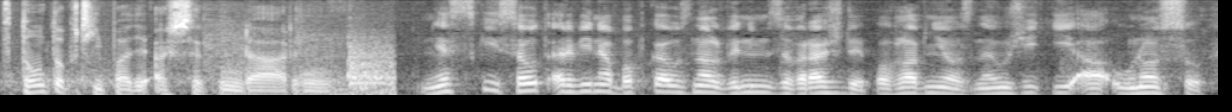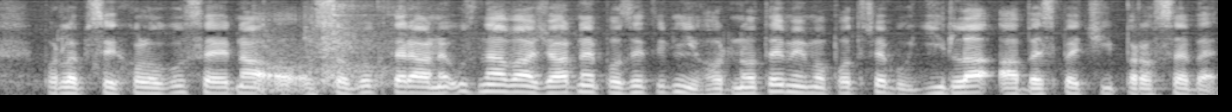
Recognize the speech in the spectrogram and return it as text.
v tomto případě až sekundární. Městský soud Ervína Bobka uznal vinným z vraždy, pohlavního zneužití a únosu. Podle psychologů se jedná o osobu, která neuznává žádné pozitivní hodnoty mimo potřebu jídla a bezpečí pro sebe.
